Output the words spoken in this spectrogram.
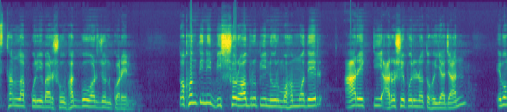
স্থান লাভ করিবার সৌভাগ্য অর্জন করেন। তখন তিনি বিশ্ব রবরূপী নূর মোহাম্মদের আর একটি আরসে পরিণত হইয়া যান এবং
